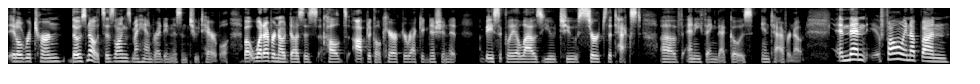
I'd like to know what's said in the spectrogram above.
it'll return those notes as long as my handwriting isn't too terrible. But whatever Evernote does is called optical character recognition. It basically allows you to search the text of anything that goes into Evernote. And then following up on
